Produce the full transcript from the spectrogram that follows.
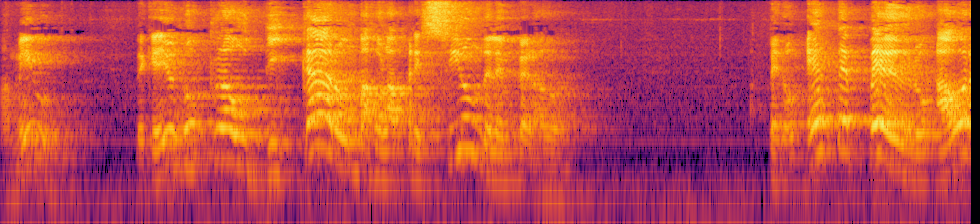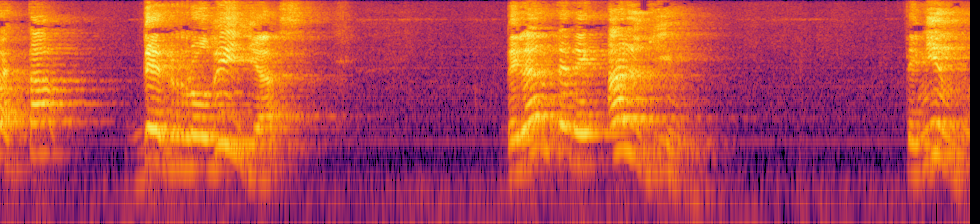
amigos, de que ellos no claudicaron bajo la presión del emperador. Pero este Pedro ahora está de rodillas delante de alguien, temiendo.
